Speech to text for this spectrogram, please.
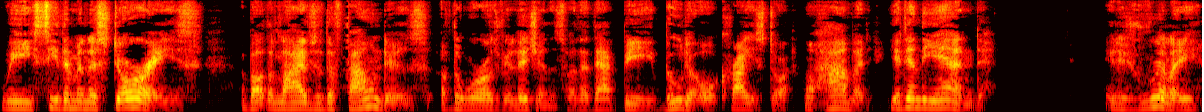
We see them in the stories about the lives of the founders of the world's religions, whether that be Buddha or Christ or Mohammed. Yet in the end, it is really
